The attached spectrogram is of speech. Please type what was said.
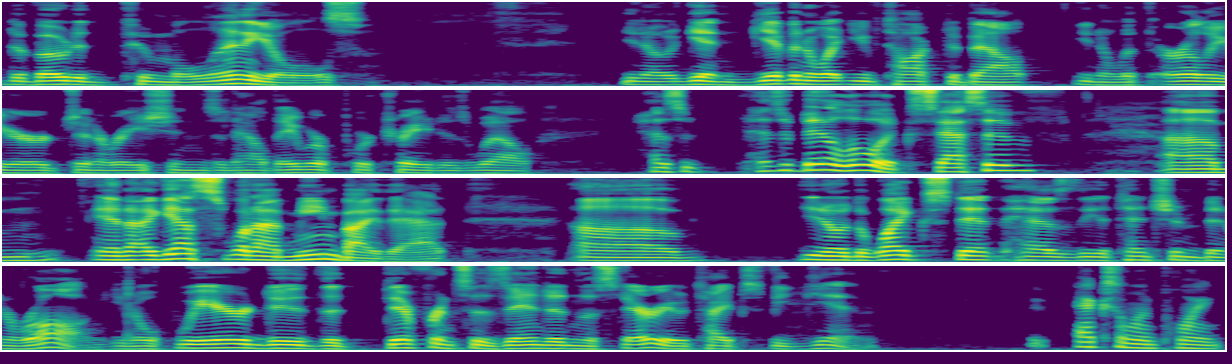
devoted to millennials, you know, again, given what you've talked about, you know, with earlier generations and how they were portrayed as well, has it has it been a little excessive? Um, and I guess what I mean by that, uh, you know, to what extent has the attention been wrong? You know, where do the differences end and the stereotypes begin? Excellent point,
